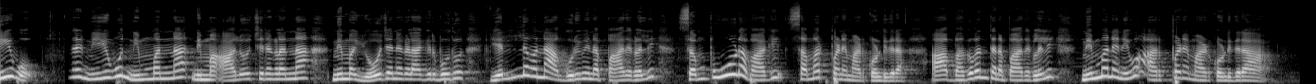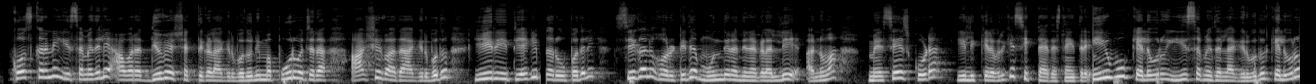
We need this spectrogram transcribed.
ನೀವು ಅಂದರೆ ನೀವು ನಿಮ್ಮನ್ನು, ನಿಮ್ಮ ಆಲೋಚನೆಗಳನ್ನು, ನಿಮ್ಮ ಯೋಜನೆಗಳಾಗಿರ್ಬೋದು, ಎಲ್ಲವನ್ನು ಆ ಗುರುವಿನ ಪಾದಗಳಲ್ಲಿ ಸಂಪೂರ್ಣವಾಗಿ ಸಮರ್ಪಣೆ ಮಾಡ್ಕೊಂಡಿದ್ದೀರಾ. ಆ ಭಗವಂತನ ಪಾದಗಳಲ್ಲಿ ನಿಮ್ಮನ್ನೇ ನೀವು ಅರ್ಪಣೆ ಮಾಡ್ಕೊಂಡಿದ್ದೀರಾ. ಅದಕ್ಕೋಸ್ಕರನೇ ಈ ಸಮಯದಲ್ಲಿ ಅವರ ದಿವ್ಯ ಶಕ್ತಿಗಳಾಗಿರ್ಬೋದು, ನಿಮ್ಮ ಪೂರ್ವಜರ ಆಶೀರ್ವಾದ ಆಗಿರ್ಬೋದು, ಈ ರೀತಿಯಾಗಿ ರೂಪದಲ್ಲಿ ಸಿಗಲು ಹೊರಟಿದೆ ಮುಂದಿನ ದಿನಗಳಲ್ಲಿ ಅನ್ನುವ ಮೆಸೇಜ್ ಕೂಡ ಇಲ್ಲಿ ಕೆಲವರಿಗೆ ಸಿಗ್ತಾ ಇದೆ ಸ್ನೇಹಿತರೆ. ನೀವು ಕೆಲವರು ಈ ಸಮಯದಲ್ಲಾಗಿರ್ಬೋದು, ಕೆಲವರು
